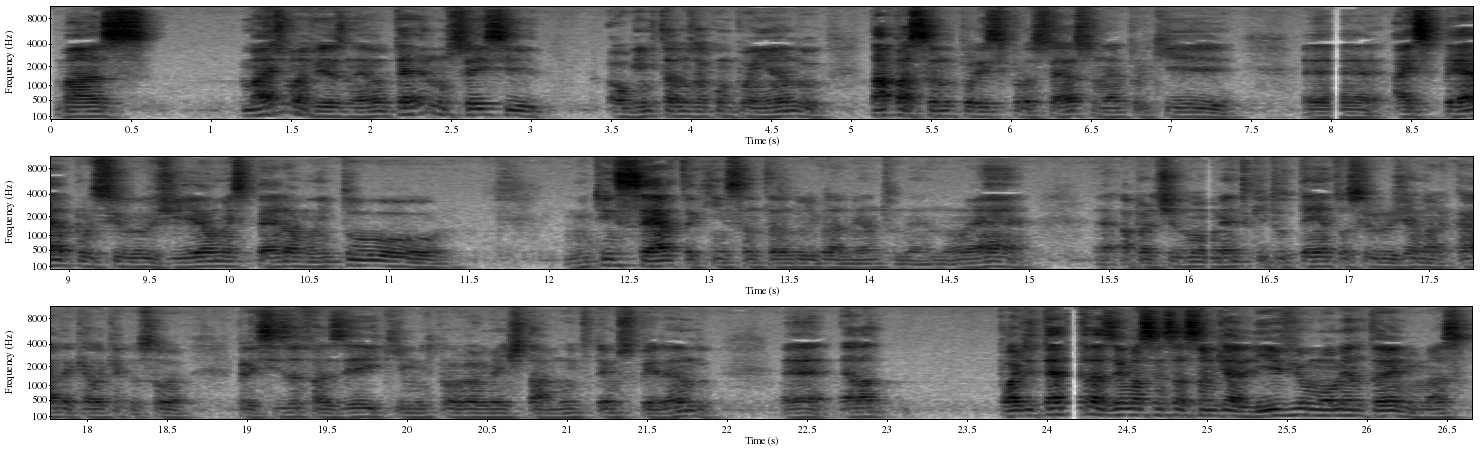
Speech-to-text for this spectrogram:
Mas, mais uma vez, né? Eu até não sei se alguém que está nos acompanhando está passando por esse processo, né? Porque é, a espera por cirurgia é uma espera muito muito incerta aqui em Santana do Livramento, né? Não é, é, a partir do momento que tu tem a tua cirurgia marcada, aquela que a pessoa precisa fazer e que muito provavelmente está há muito tempo esperando, é, ela pode até trazer uma sensação de alívio momentâneo, mas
